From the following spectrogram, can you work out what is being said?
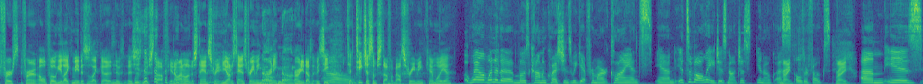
for for an old fogey like me, this is like a new. This is new stuff. You know, I don't understand streaming. You understand streaming, No, Ernie? no, no. Ernie doesn't. See, Oh. t- teach us some stuff about streaming, Kim, will you? Well, one of the most common questions we get from our clients, and it's of all ages, not just you know us Right. older folks, Right. um, is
